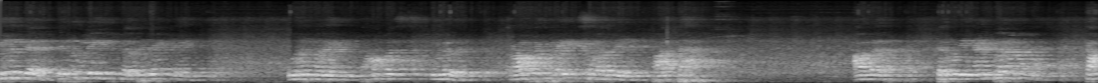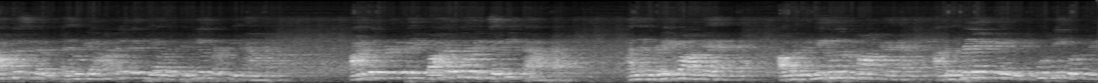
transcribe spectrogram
இருந்த தெருவில் இருந்த பிள்ளைகளை. ஒரு முறை தாமஸ் இவர் ராபர்ட் ரைட்ஸ் அவர்கள் பார்த்தார். அவர் தன்னுடைய நண்பரான தாமஸிடம் தன்னுடைய ஆதரவை அவர் தெரியப்படுத்தினார். ஆண்டவர்களை பாரதோடு செலுத்தார் அதன் விளைவாக அவர்கள் இருவருமாக அந்த பிள்ளைகளை கூட்டிக் கொண்டு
